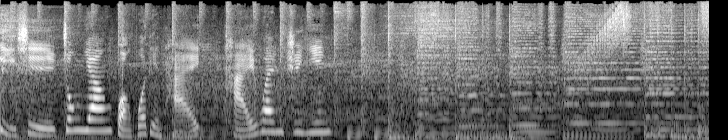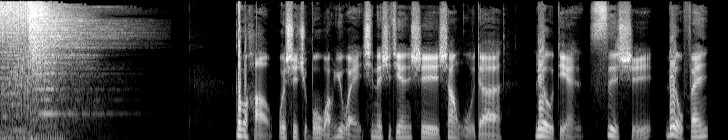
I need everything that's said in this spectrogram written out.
里是中央广播电台台湾之音。各位好，我是主播王玉伟，现在时间是上午的六点四十六分，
